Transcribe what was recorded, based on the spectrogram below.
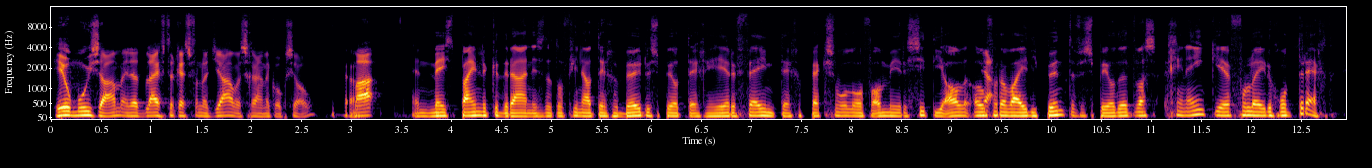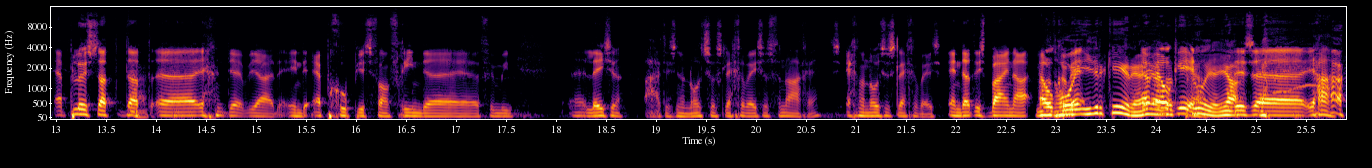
heel moeizaam. En dat blijft de rest van het jaar waarschijnlijk ook zo. Ja. Maar En het meest pijnlijke eraan is dat of je nou tegen Beuden speelt, tegen Herenveen, tegen PEC Zwolle of Almere City, alle, overal waar je die punten verspeelde, het was geen één keer volledig onterecht. En plus dat, dat eh, de, ja, in de appgroepjes van vrienden, eh, familie, eh, lees je dan, ah, het is nog nooit zo slecht geweest als vandaag. Hè? Het is echt nog nooit zo slecht geweest. En dat is bijna dat elke hoor je iedere keer, hè? Ja, elke keer. je, ja. Dus eh, ja,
